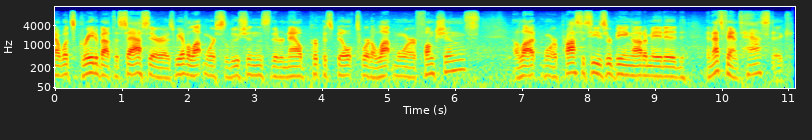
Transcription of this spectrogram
Now what's great about the SaaS era is we have a lot more solutions that are now purpose-built toward a lot more functions, a lot more processes are being automated, and that's fantastic.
